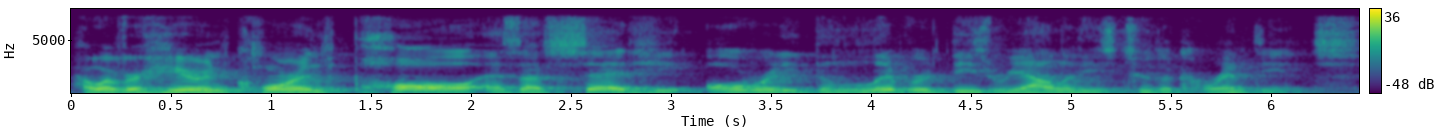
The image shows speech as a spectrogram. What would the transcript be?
However, here in Corinth, Paul, as I've said, he already delivered these realities to the Corinthians.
